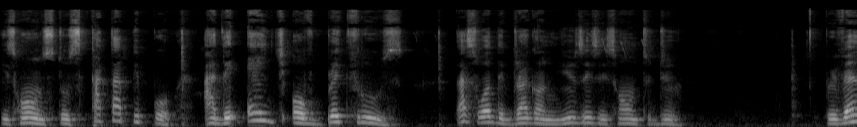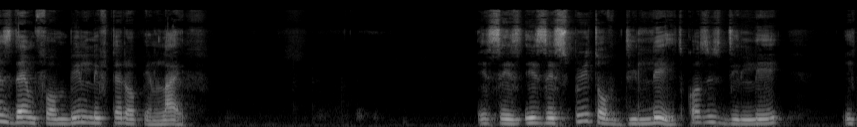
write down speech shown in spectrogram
his horns to scatter people at the edge of breakthroughs. That's what the dragon uses his horn to do. Prevents them from being lifted up in life. It's a, it's a spirit of delay. It causes delay. It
